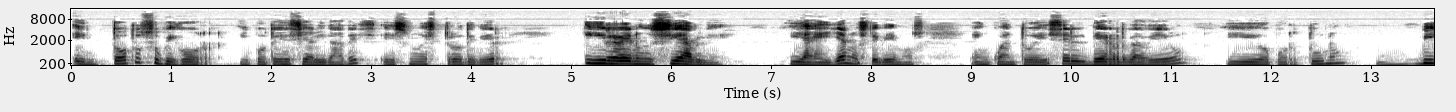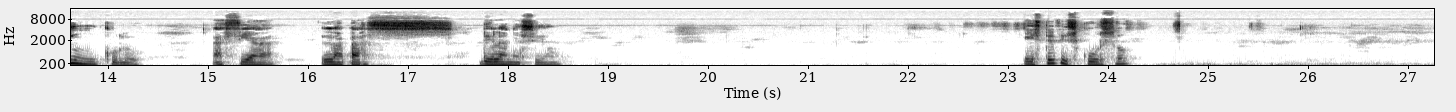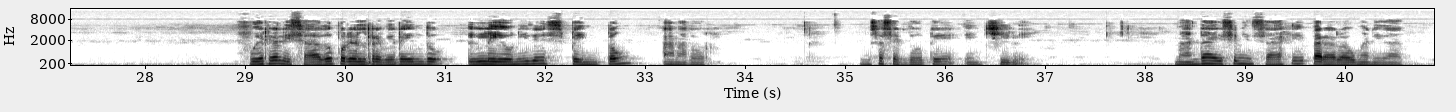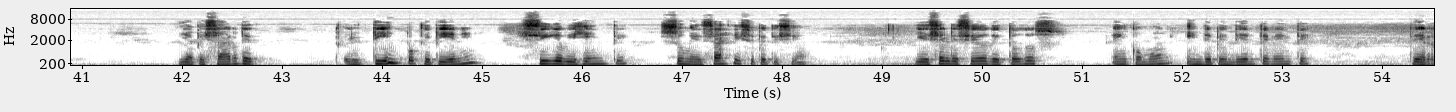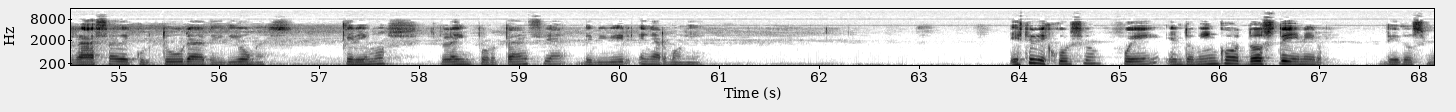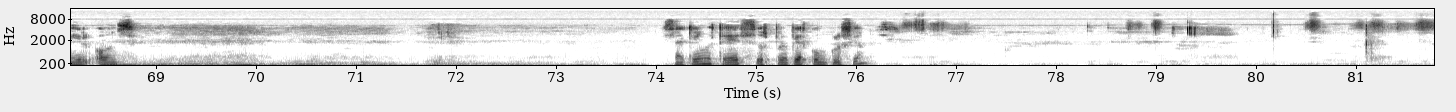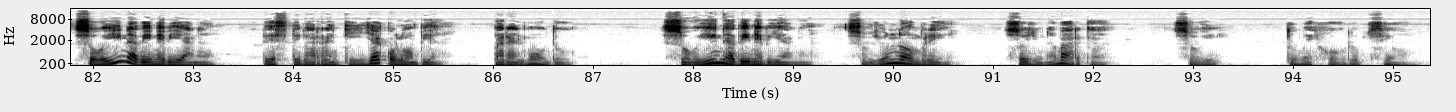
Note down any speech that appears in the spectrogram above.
en todo su vigor y potencialidades es nuestro deber irrenunciable y a ella nos debemos en cuanto es el verdadero y oportuno vínculo hacia la paz de la nación. Este discurso fue realizado por el reverendo Leonides Pentón Amador, un sacerdote en Chile. Manda ese mensaje para la humanidad y a pesar de tiempo que tiene, sigue vigente su mensaje y su petición. Y es el deseo de todos en común, independientemente de raza, de cultura, de idiomas. Queremos la importancia de vivir en armonía. Este discurso fue el domingo 2 de enero de 2011. Saquen ustedes sus propias conclusiones. Soy Nadine Viana, desde Barranquilla, Colombia, para el mundo. Soy Nadine Viana, soy un nombre, soy una marca, soy tu mejor opción.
